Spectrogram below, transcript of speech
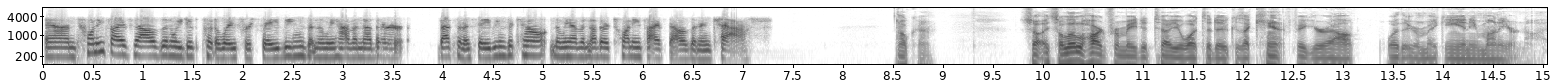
and twenty five thousand we just put away for savings, and then we have another that's in a savings account, and then we have another twenty five thousand in cash. Okay. So it's a little hard for me to tell you what to do because I can't figure out whether you're making any money or not.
